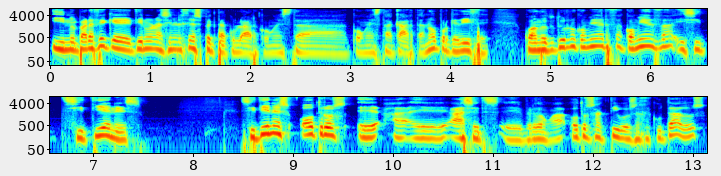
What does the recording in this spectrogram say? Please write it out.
y me parece que tiene una sinergia espectacular con esta, con esta carta, ¿no? Porque dice, cuando tu turno comienza, comienza y si, si tienes, si tienes otros eh, eh, assets, eh, perdón, otros activos ejecutados,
